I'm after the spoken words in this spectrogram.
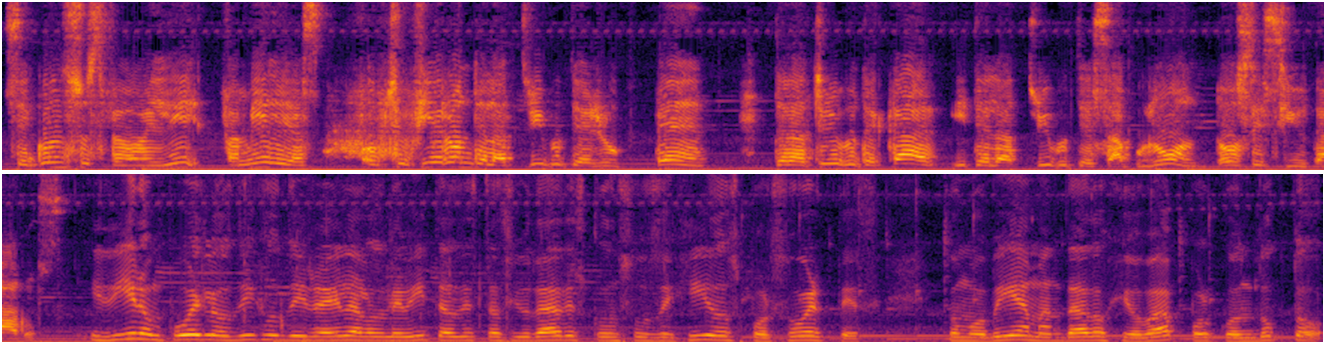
según sus famili- familias, obtuvieron de la tribu de Rubén, de la tribu de Gad y de la tribu de Zabulón, doce ciudades. Y dieron pues los hijos de Israel a los levitas de estas ciudades con sus ejidos por suertes, como había mandado Jehová por conducto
